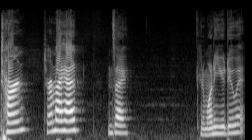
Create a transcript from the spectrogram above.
turn, turn my head, and say, Can one of you do it?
